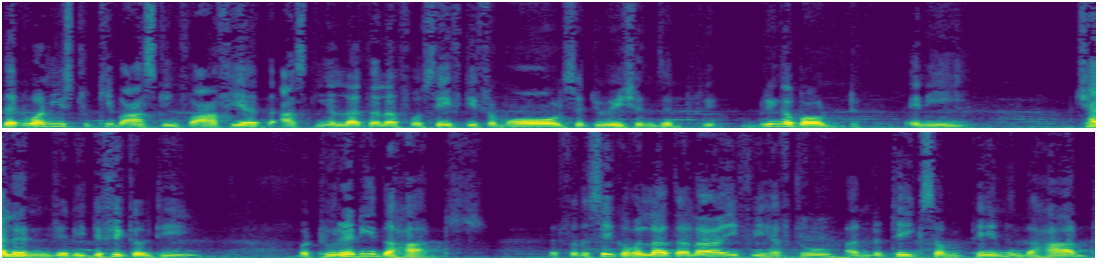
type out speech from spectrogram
that one is to keep asking for afiyat, asking Allah Ta'ala for safety from all situations that bring about any challenge, any difficulty, but to ready the heart. That for the sake of Allah Ta'ala, if we have to undertake some pain in the heart,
